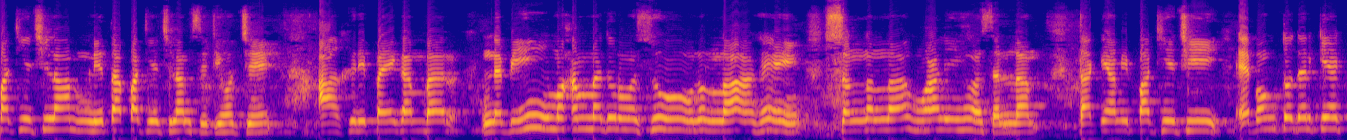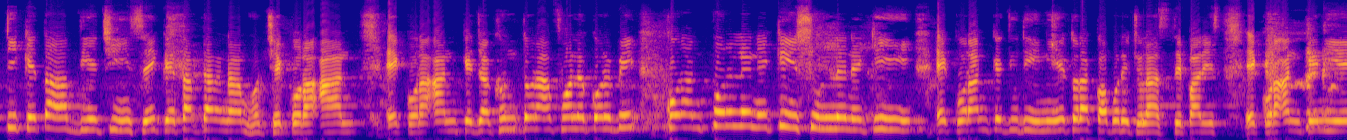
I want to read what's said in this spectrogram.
পাঠিয়েছিলাম, নেতা পাঠিয়েছিলাম, সেটি হচ্ছে আখরি পেগাম্বার নবী মোহাম্মদুর রাসূলুল্লাহ সাল্লাল্লাহু আলাইহি ওয়াসাল্লাম। তাকে আমি পাঠিয়েছি এবং তোদেরকে একটি কেতাব দিয়েছি। সেই কেতাবটার নাম হচ্ছে কোরআন। এই কোরআনকে যখন তোরা ফলো করবি, কোরআন পড়লে নাকি, শুনলে নাকি? এই কোরআনকে যদি নিয়ে তোরা কবরে চলে আসতে পারিস এই কোরআনকে নিয়ে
